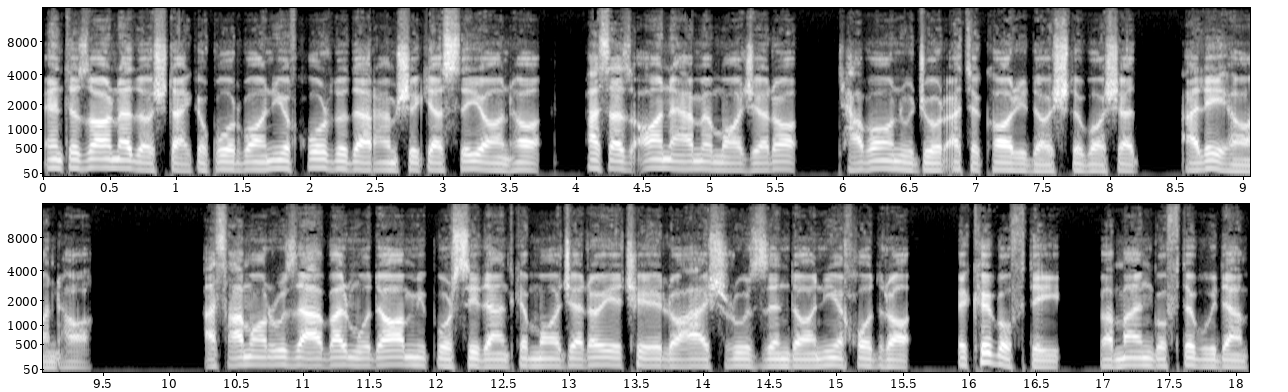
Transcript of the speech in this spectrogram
انتظار نداشتند که قربانی خرد و در هم شکسته آنها پس از آن همه ماجرا توان و جرأت کاری داشته باشد علیه آنها. از همان روز اول مدام میپرسیدند که ماجرای چهل و هشت روز زندانی خود را به که گفته ای و من گفته بودم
